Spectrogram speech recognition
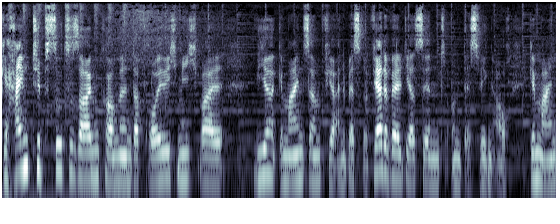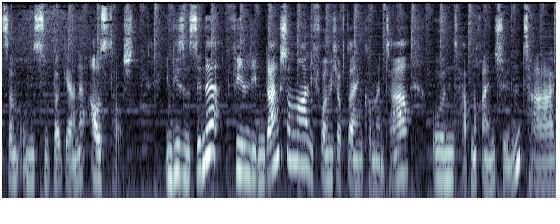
Geheimtipps sozusagen kommen. Da freue ich mich, weil wir gemeinsam für eine bessere Pferdewelt ja sind und deswegen auch gemeinsam uns super gerne austauschen. In diesem Sinne, vielen lieben Dank schon mal. Ich freue mich auf deinen Kommentar und hab noch einen schönen Tag.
